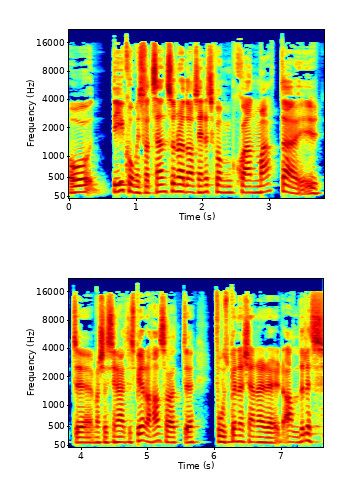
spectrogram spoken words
Och det är ju komiskt för att sen så några dagar senare så kom Juan Mata ut, eh, Manchester United-spelaren, och han sa att eh, fotbollsspelare tjänar alldeles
